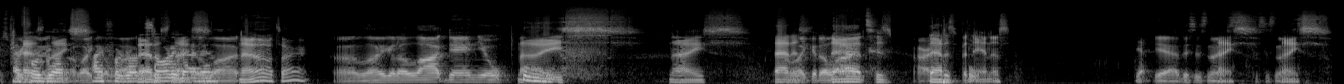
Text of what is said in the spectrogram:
It's pretty I forgot. Nice. I, like I forgot. Sorry, nice. a lot. No, it's all right. I like it a lot, Daniel. Nice, nice. That I is, like it a lot. That is right. that is bananas. Yeah. Yeah, this is nice. nice. This is nice. nice.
